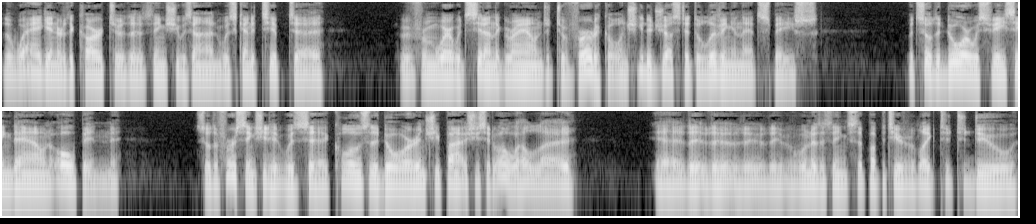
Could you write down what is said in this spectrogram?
the wagon or the cart or the thing she was on was kind of tipped, uh, from where it would sit on the ground to vertical, and she'd adjusted to living in that space. But so the door was facing down, open. So the first thing she did was uh, close the door, and she she said, "Oh well, uh, the, the, the the one of the things the puppeteer liked to, to do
